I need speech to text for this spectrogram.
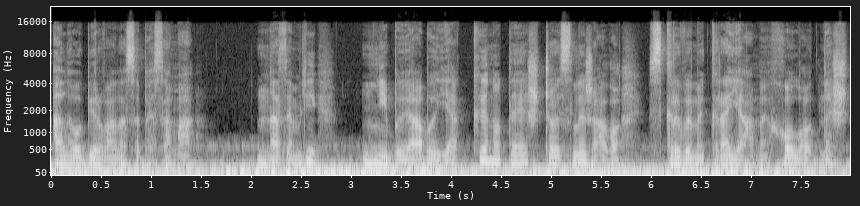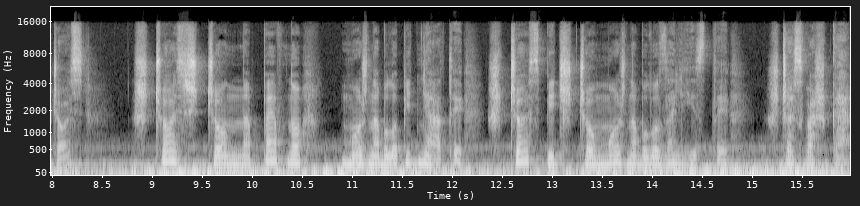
але обірвала себе сама. На землі, ніби аби як кинуте, щось лежало з кривими краями, холодне щось. Щось, що напевно можна було підняти, щось, під що можна було залізти, щось важке.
